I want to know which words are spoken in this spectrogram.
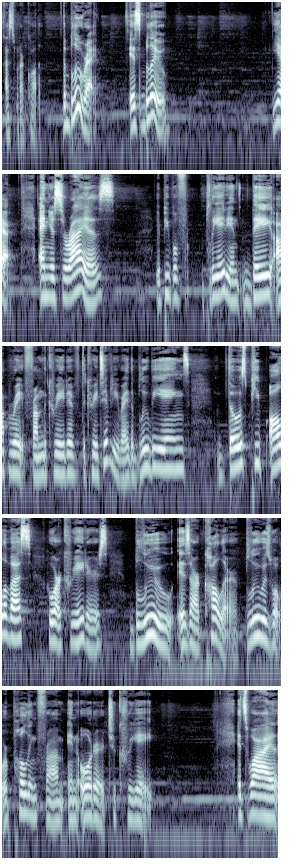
That's what I call it. The blue ray. It's blue. Yeah, and your Sirians, your people Pleiadians, they operate from the creative, the creativity ray? The blue beings, those people, all of us who are creators Blue is our color. Blue is what we're pulling from in order to create. It's why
